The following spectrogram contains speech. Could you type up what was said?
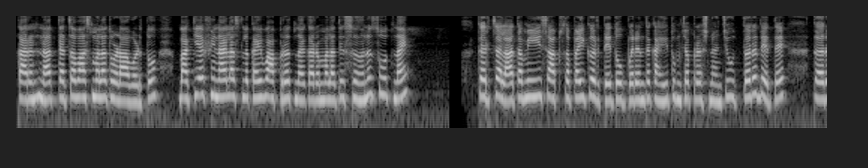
कारण ना त्याचा वास मला थोडा आवडतो. बाकी या फिनाईल असलं काही वापरत नाही कारण मला ते सहनच होत नाही. तर चला आता मी साफसफाई करते. तोपर्यंत काही तुमच्या प्रश्नांची उत्तरं देते. तर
